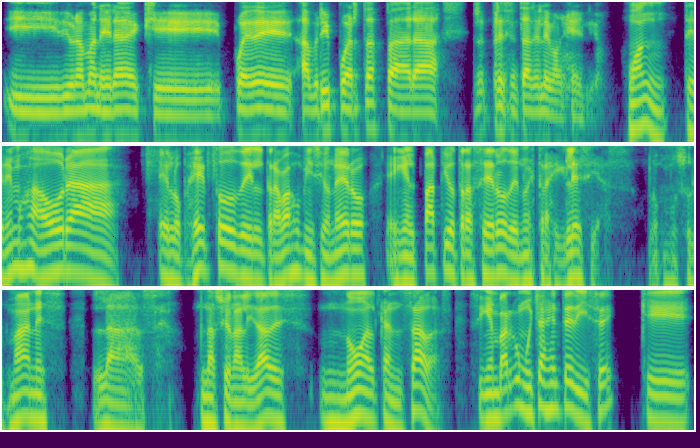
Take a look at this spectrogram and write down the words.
y de una manera que puede abrir puertas para presentar el evangelio. Juan, tenemos ahora el objeto del trabajo misionero en el patio trasero de nuestras iglesias los musulmanes, las nacionalidades no alcanzadas. Sin embargo, mucha gente dice que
